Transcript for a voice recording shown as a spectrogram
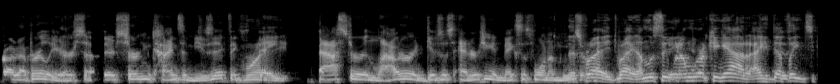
brought up earlier. So there's certain kinds of music that right faster and louder and gives us energy and makes us want to move. That's right, right. I'm listening when I'm working out. I definitely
